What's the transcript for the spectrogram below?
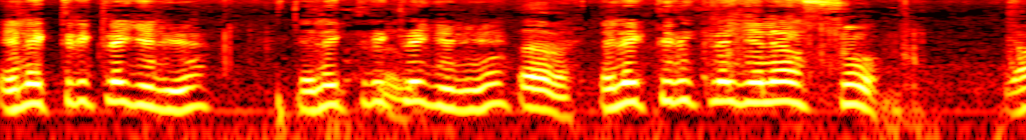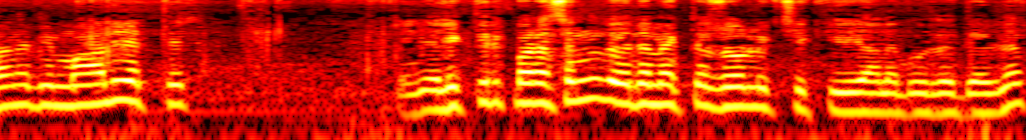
Elektrikle geliyor. Elektrikle geliyor. Evet. Elektrikle gelen su yani bir maliyettir. E, Elektrik parasını da ödemekte zorluk çekiyor yani burada devlet.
